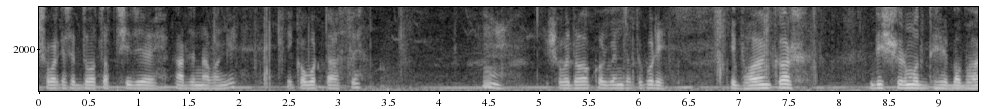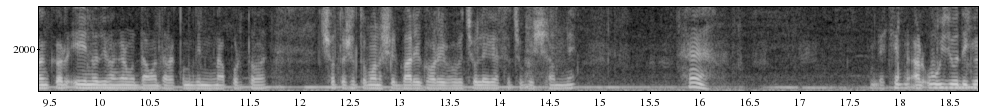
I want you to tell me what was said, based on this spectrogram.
সবার কাছে দোয়া চাচ্ছি যে আর যেন না ভাঙে, এই কবরটা আছে। হুম, সবাই দোয়া করবেন যাতে করে এই ভয়ঙ্কর দৃশ্যের মধ্যে বা ভয়ঙ্কর এই নদী ভাঙার মধ্যে আমাদের আর কোনো দিন না পড়তে হয়। শত শত মানুষের বাড়ি ঘর এভাবে চলে গেছে চোখের সামনে। হ্যাঁ দেখেন, আর ওই যে ওদিকে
